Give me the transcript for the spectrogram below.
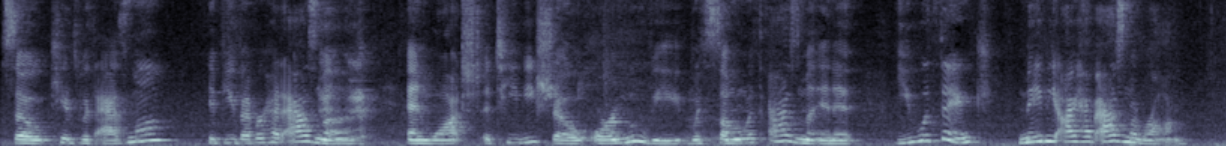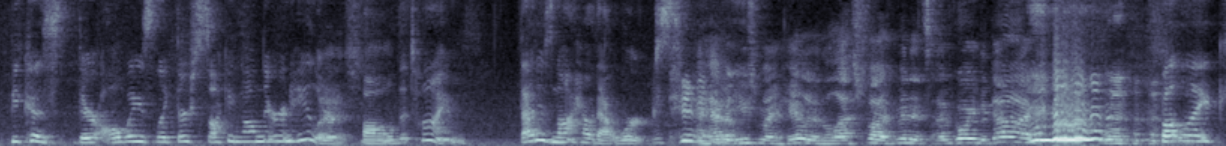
So kids with asthma, if you've ever had asthma and watched a TV show or a movie with someone with asthma in it, you would think maybe I have asthma wrong because they're always like they're sucking on their inhaler Yes. all the time. That is not how that works. I haven't used my inhaler in the last five minutes. I'm going to die. but like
